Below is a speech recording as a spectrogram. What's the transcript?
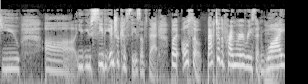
you uh you, you see the intricacies of that. But also back to the primary reason mm. why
